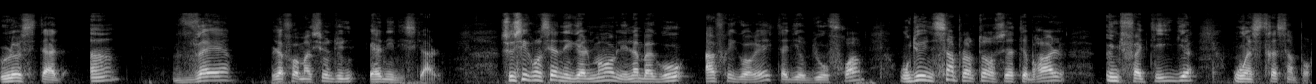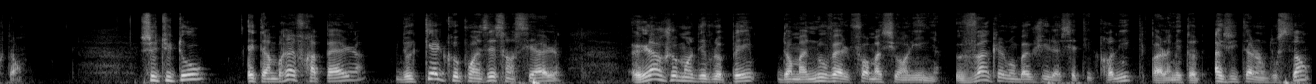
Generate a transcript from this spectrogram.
le stade 1 vers la formation d'une hernie discale. Ceci concerne également les lumbagos affrigorés, c'est-à-dire du haut froid, ou d'une simple entorse vertébrale, une fatigue ou un stress important. Ce tuto est un bref rappel de quelques points essentiels largement développés dans ma nouvelle formation en ligne Vaincre la lombalgie et la chronique par la méthode Axital en 12 temps,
